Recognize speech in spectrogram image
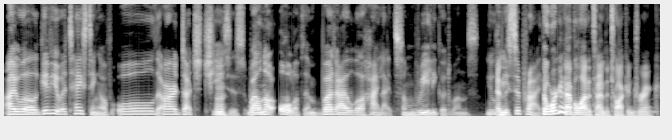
I will give you a tasting of all our Dutch cheeses. Well, not all of them, but I will highlight some really good ones. You'll And be surprised. So we're going to have a lot of time to talk and drink.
